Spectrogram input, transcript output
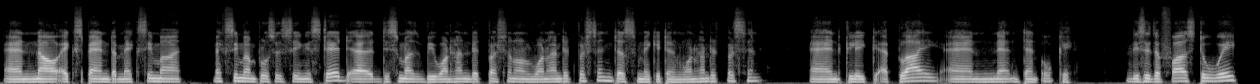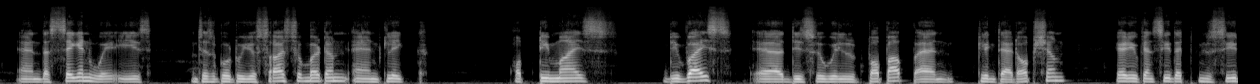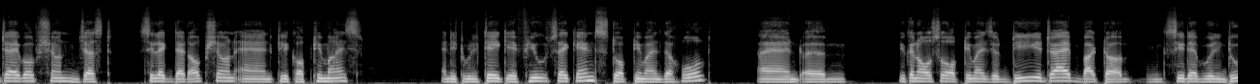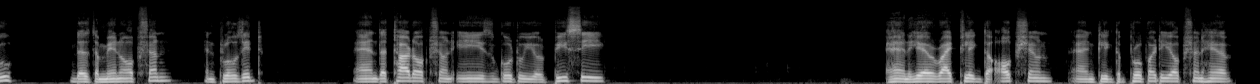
And now expand the maxima maximum processing state. Uh, this must be 100% on 100% just make it in 100% and click apply and then, then okay this is the first way and the second way is just go to your search button and click optimize device. Uh, this will pop up and click that option. Here you can see that c drive option. Just select that option and click optimize. And it will take a few seconds to optimize the whole. And um, you can also optimize your D drive but uh, C drive will do. That's the main option and close it and the third option is go to your PC and here right click the option and click the property option here.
